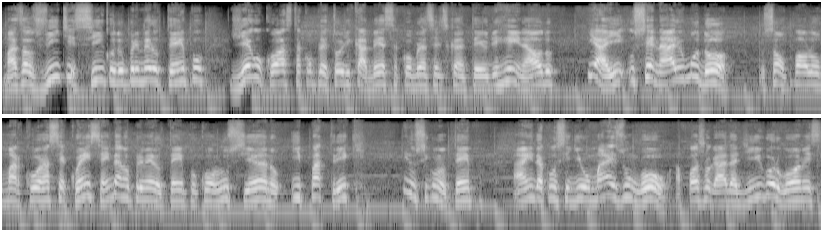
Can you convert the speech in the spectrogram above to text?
mas aos 25 do primeiro tempo, Diego Costa completou de cabeça a cobrança de escanteio de Reinaldo e aí o cenário mudou. O São Paulo marcou na sequência, ainda no primeiro tempo, com Luciano e Patrick, e no segundo tempo ainda conseguiu mais um gol após jogada de Igor Gomes.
